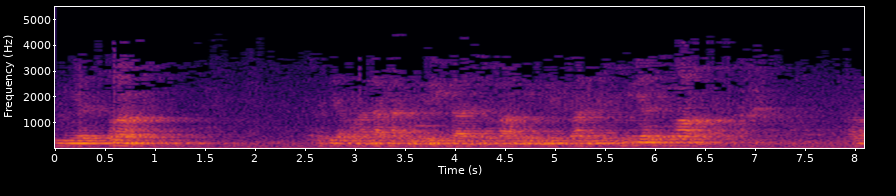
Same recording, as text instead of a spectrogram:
dunia Islam. Saya tidak mengatakan Amerika, Jepang, Inggris, Prancis, dunia Islam. Kalau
